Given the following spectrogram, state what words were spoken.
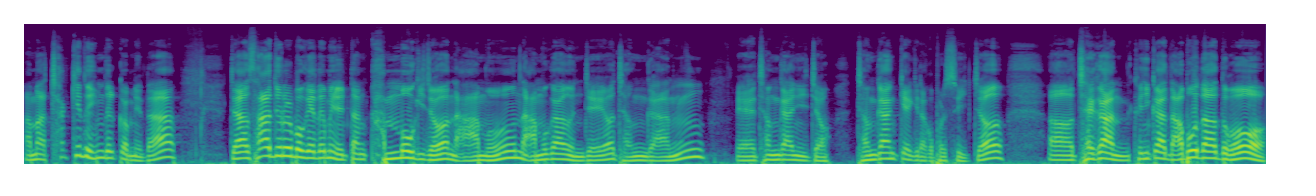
아마 찾기도 힘들 겁니다. 자 사주를 보게 되면 일단 간목이죠. 나무 나무가 언제요? 정간 예, 정간이죠. 정간격이라고 볼 수 있죠. 어, 재간 그러니까 나보다도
